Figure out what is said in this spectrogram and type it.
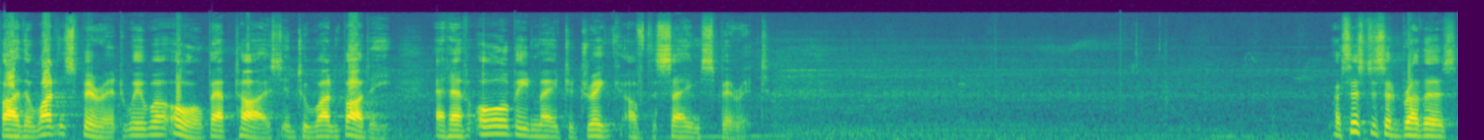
By the one Spirit we were all baptized into one body and have all been made to drink of the same Spirit. My sisters and brothers,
